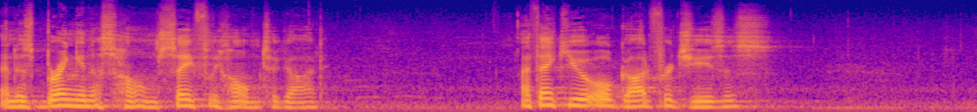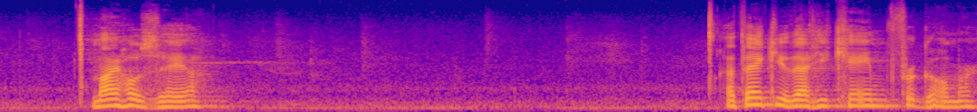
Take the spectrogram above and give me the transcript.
and is bringing us home, safely home to God. I thank you, oh God, for Jesus, my Hosea. I thank you that he came for Gomer.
